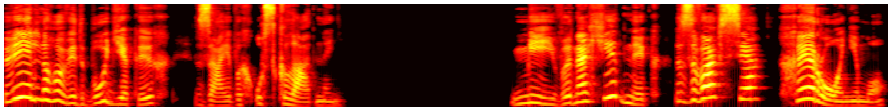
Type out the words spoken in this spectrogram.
вільного від будь-яких зайвих ускладнень. Мій винахідник звався Херонімо.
